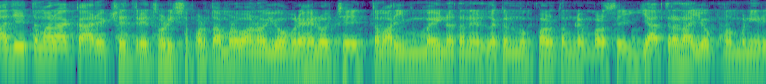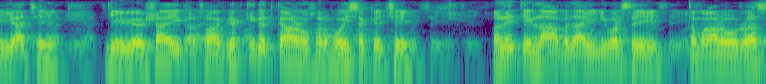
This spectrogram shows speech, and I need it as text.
આજે તમારા કાર્યક્ષેત્રે થોડી સફળતા મળવાનો યોગ રહેલો છે. તમારી મહેનત અને લગ્નનું ફળ તમને મળશે. યાત્રાના યોગ પણ બની રહ્યા છે, જે વ્યવસાયિક અથવા વ્યક્તિગત કારણોસર હોઈ શકે છે અને તે લાભદાયી નીવડશે. તમારો રસ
